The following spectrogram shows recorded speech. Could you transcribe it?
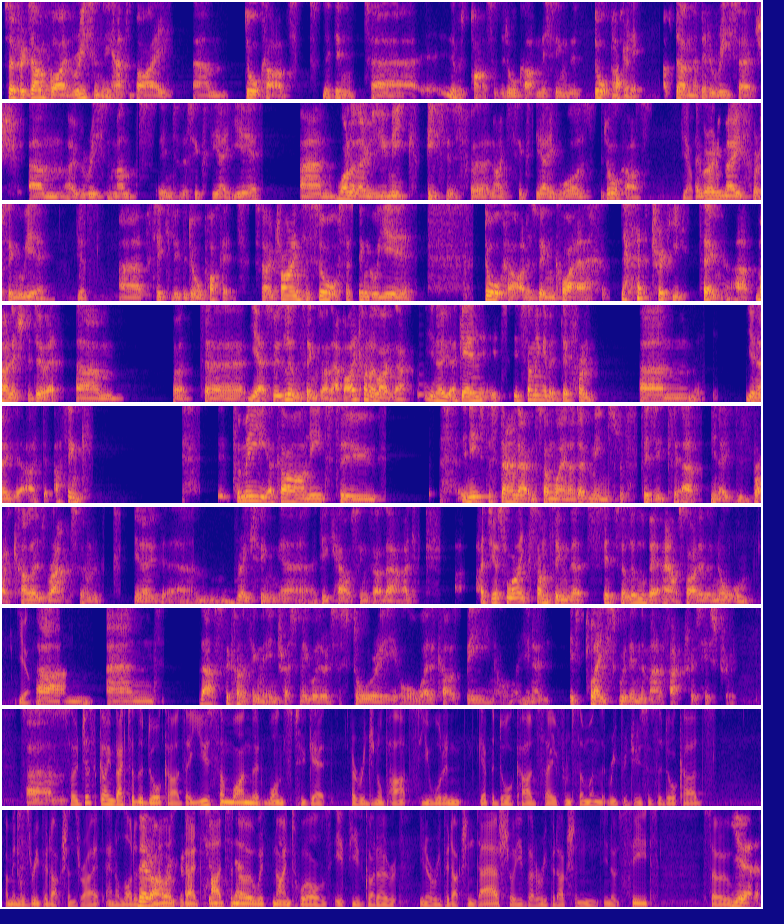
so, for example, I've recently had to buy um, door cards. It didn't. Uh, there was parts of the door card missing. The door Okay. pocket. I've done a bit of research um, over recent months into the 68 year. And one of those unique pieces for 1968 was the door cards. Yep. They were only made for a single year, Yes. Uh, particularly the door pockets. So trying to source a single year door card has been quite a tricky thing. I've managed to do it. Um, but uh, yeah, so it's little things like that. But I kind of like that. You know, again, it's it's something a bit different. Um, you know, I, I think for me, a car needs to it needs to stand out in some way, and I don't mean sort of physically, uh, you know, bright colours, wraps, and you know, um, racing uh, decals, things like that. I I just like something that sits a little bit outside of the norm. Yeah. Um, and that's the kind of thing that interests me, whether it's a story or where the car's been, or you know, its place within the manufacturer's history. Um, so just going back to the door cards, are you someone that wants to get original parts? You wouldn't get the door cards, say, from someone that reproduces the door cards. I mean, there's reproductions, right? And a lot of There are know, and it's hard to yeah. know with 912s if you've got a you know reproduction dash or you've got a reproduction you know seat. So Yeah,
